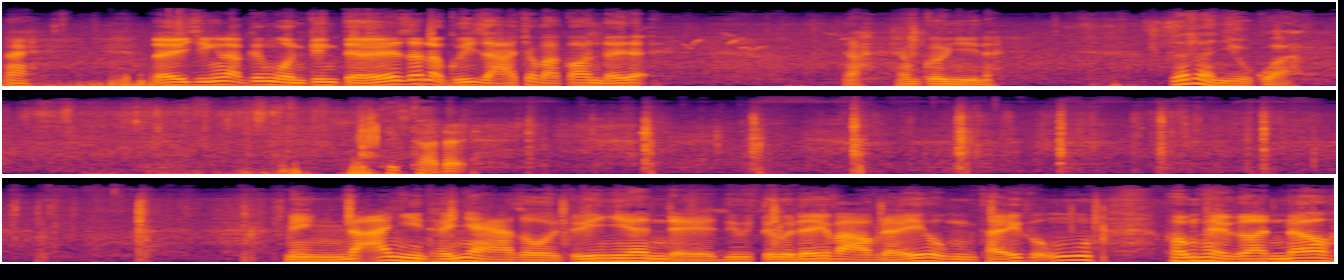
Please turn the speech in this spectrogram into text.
Này đây chính là cái nguồn kinh tế rất là quý giá cho bà con đấy đấy. À, em cơ nhìn này. Rất là nhiều quả. Thích thật đấy. Mình đã nhìn thấy nhà rồi tuy nhiên để từ đây vào đấy hùng thấy cũng không hề gần đâu.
